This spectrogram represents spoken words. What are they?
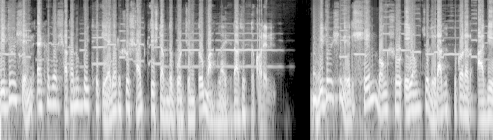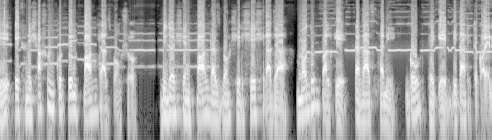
বিজয় সেন এক হাজার সাতানব্বই থেকে এগারোশো ষাট খ্রিস্টাব্দ পর্যন্ত বাংলায় রাজত্ব করেন। বিজয় সেনের সেন বংশ এই অঞ্চলে রাজত্ব করার আগে এখানে শাসন করতেন পাল রাজবংশ। বিজয় সেন পাল রাজবংশের শেষ রাজা মদন পালকে তার রাজধানী গৌড় থেকে বিতাড়িত করেন।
